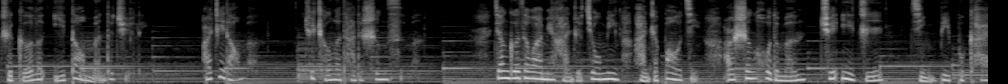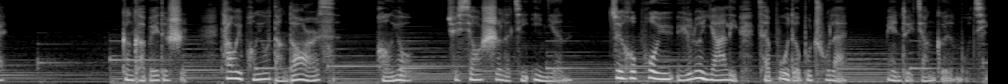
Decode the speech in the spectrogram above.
只隔了一道门的距离，而这道门，却成了他的生死门。江歌在外面喊着救命，喊着报警，而身后的门却一直紧闭不开。更可悲的是，他为朋友挡刀而死，朋友却消失了近一年，最后迫于舆论压力，才不得不出来。面对江哥的母亲，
